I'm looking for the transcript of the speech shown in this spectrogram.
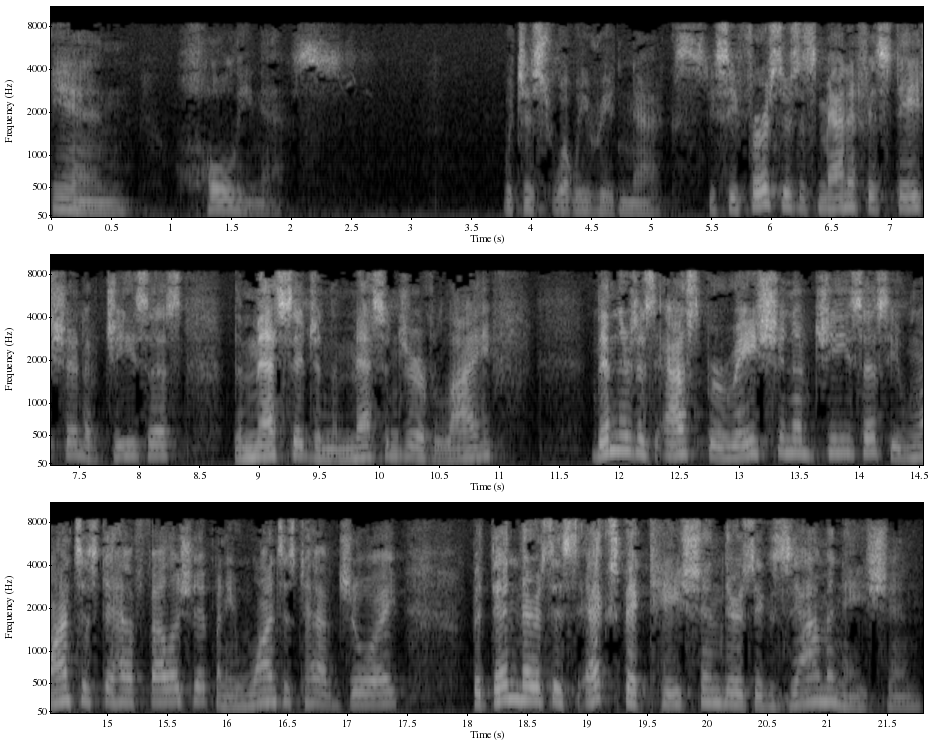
in holiness which is what we read next. You see, first there's this manifestation of Jesus, the message and the messenger of life. Then there's this aspiration of Jesus. He wants us to have fellowship and he wants us to have joy. But then there's this expectation, there's examination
